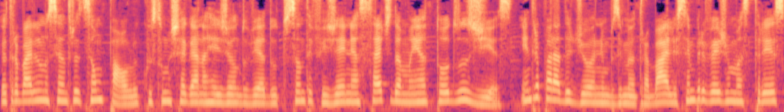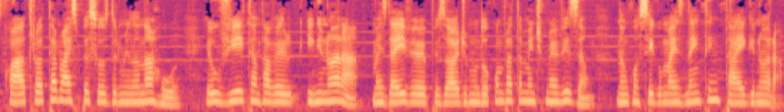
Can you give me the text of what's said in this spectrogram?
Eu trabalho no centro de São Paulo e costumo chegar na região do viaduto Santa Efigênia às 7 da manhã todos os dias. Entre a parada de ônibus e meu trabalho, sempre vejo umas 3, 4 ou até mais pessoas dormindo na rua. Eu via e tentava ignorar, mas daí veio o episódio e mudou completamente minha visão. Não consigo mais nem tentar ignorar.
